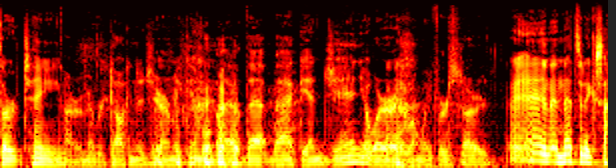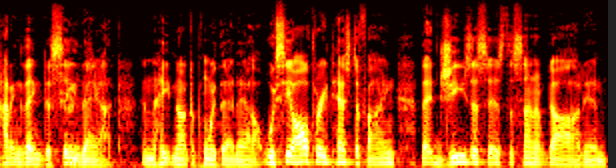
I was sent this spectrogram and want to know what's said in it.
13. I remember talking to Jeremy Kimble about that back in January when we first started. And, and that's an exciting thing to see that, and I hate not to point that out. We see all three testifying that Jesus is the Son of God in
